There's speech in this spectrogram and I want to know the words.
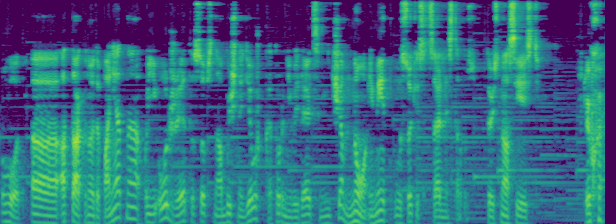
Вот. А, а так, ну это понятно. И Оджи это, собственно, обычная девушка, которая не выделяется ничем, но имеет высокий социальный статус. То есть у нас есть шлюха.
